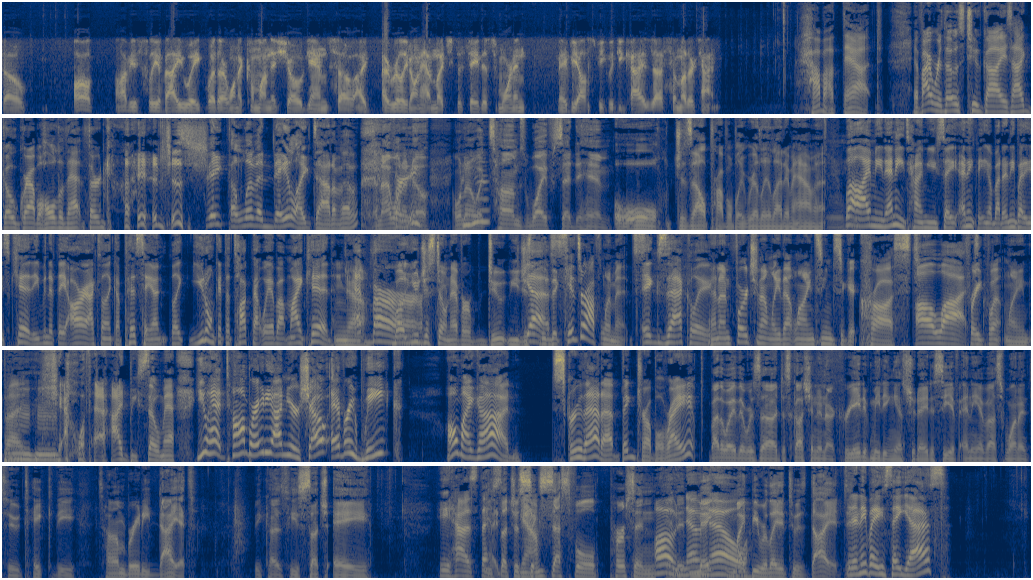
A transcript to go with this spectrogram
So I'll obviously evaluate whether I want to come on this show again. So I, I really don't have much to say this morning. Maybe I'll speak with you guys uh, some other time. How about that? If I were those two guys, I'd go grab a hold of that third guy and just shake the living daylights out of him. And I want to know. I want to know what Tom's wife said to him. Oh, Gisele probably really let him have it. Well, I mean, anytime you say anything about anybody's kid, even if they are acting like a pissant, like you don't get to talk that way about my kid Yeah. ever. Well, you just don't ever do. You just Yes. the kids are off limits, exactly and unfortunately, that line seems to get crossed a lot. frequently. But Mm-hmm. yeah, well, that I'd be so mad. You had Tom Brady on your show every week. Oh my God, screw that up. Big trouble, right? By the way, there was a discussion in our creative meeting yesterday to see if any of us wanted to take the Tom Brady diet because he's such a He has that. he's such a yeah. successful person. Oh, and it no, may- no. might be related to his diet. Did anybody say yes?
